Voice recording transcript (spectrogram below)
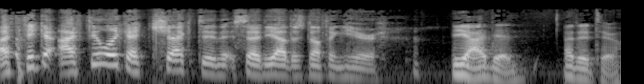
I think, I feel like I checked and it said, yeah, there's nothing here. Yeah, I did. I did too.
